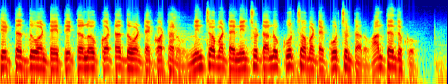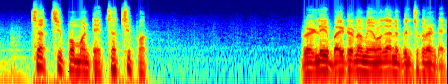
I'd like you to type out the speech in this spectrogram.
తిట్టద్దు అంటే తిట్టను కొట్టద్దు అంటే కొట్టను. నించోమంటే నించుంటాను కూర్చోమంటే కూర్చుంటాను. అంతెందుకు? చచ్చిపోమంటే చచ్చిపో వెళ్ళి బయట ఉన్న మీ అమ్మగారిని పిలుచుకురండి.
